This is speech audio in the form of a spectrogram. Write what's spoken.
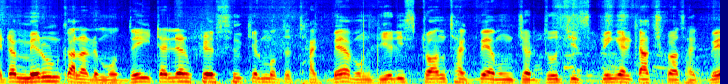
এটা মেরুন কালারের মধ্যে ইটালিয়ান ক্রেপ সিল্কের মধ্যে থাকবে এবং রিয়েলি স্ট্রং থাকবে এবং জারদোজি স্প্রিংয়ের কাজ করা থাকবে,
